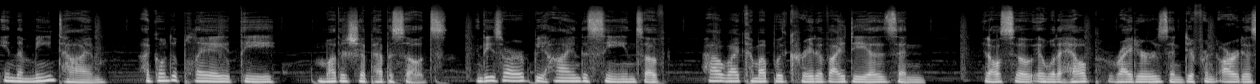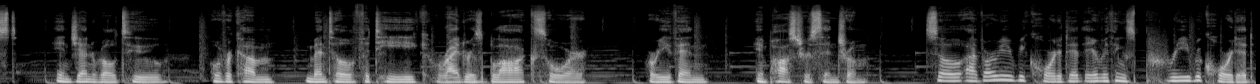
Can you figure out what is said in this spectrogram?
In the meantime, I'm going to play the Mothership episodes. And these are behind the scenes of how I come up with creative ideas, and it also it will help writers and different artists in general to overcome mental fatigue, writer's blocks, or or even imposter syndrome. So I've already recorded it, everything's pre recorded,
